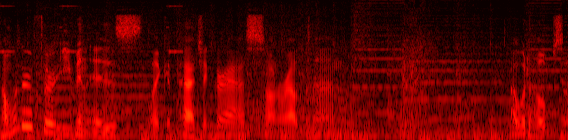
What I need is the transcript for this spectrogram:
I wonder if there even is like a patch of grass on Route 10. I would hope so.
